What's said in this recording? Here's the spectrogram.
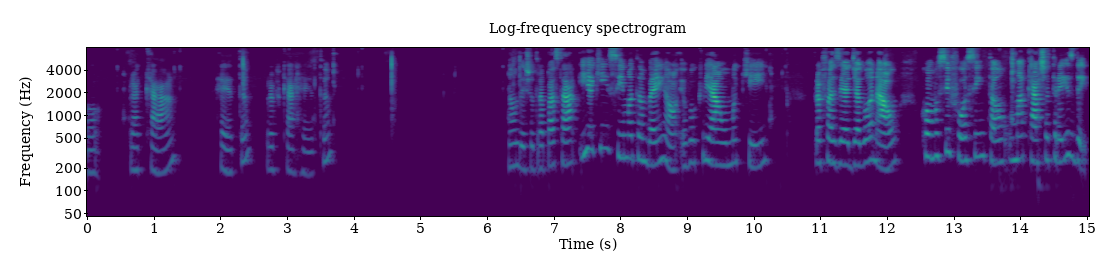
Ó, para cá, reta, para ficar reta. Não deixa ultrapassar. E aqui em cima também, ó, eu vou criar uma aqui para fazer a diagonal, como se fosse então uma caixa 3D.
